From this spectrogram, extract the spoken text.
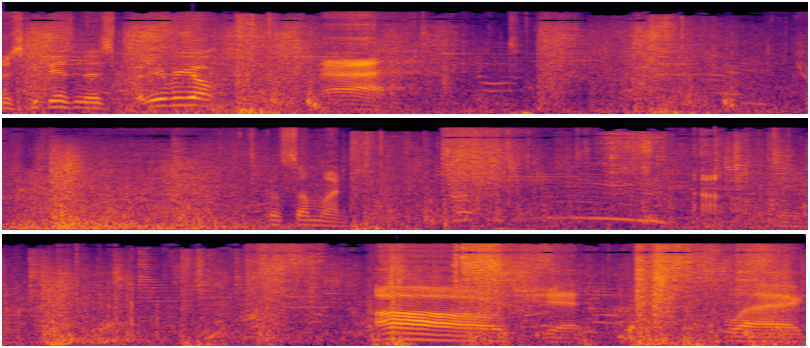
Risky business, but here we go. Ah. Kill someone. Oh, oh shit. Flag.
